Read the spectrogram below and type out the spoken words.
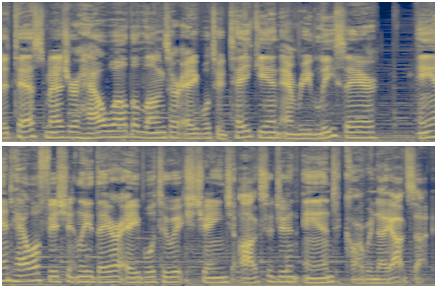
The tests measure how well the lungs are able to take in and release air and how efficiently they are able to exchange oxygen and carbon dioxide.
